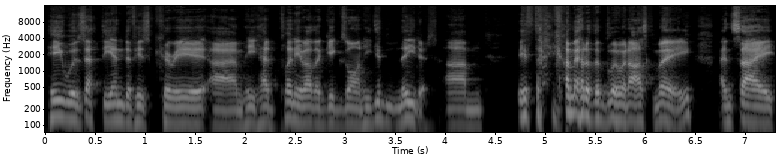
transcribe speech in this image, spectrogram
he was at the end of his career. Um, he had plenty of other gigs on. He didn't need it. Um, if they come out of the blue and ask me and say,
